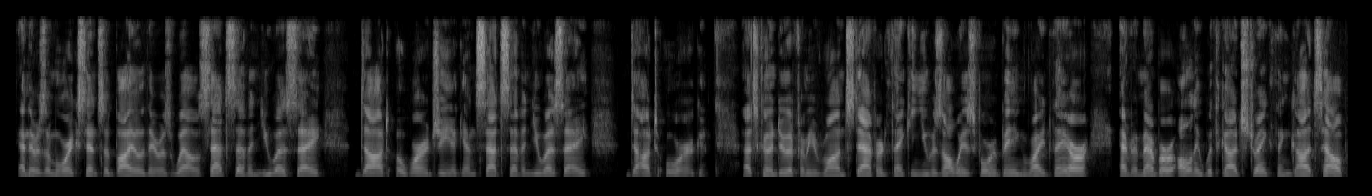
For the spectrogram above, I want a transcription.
and there's a more extensive bio there as well. Sat7USA.org. Again, Sat7USA.org. That's going to do it for me, Ron Stafford, thanking you as always for being right there. And remember, only with God's strength and God's help,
